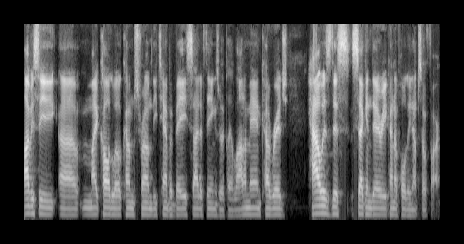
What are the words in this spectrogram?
obviously uh, Mike Caldwell comes from the Tampa Bay side of things, where they play a lot of man coverage. How is this secondary kind of holding up so far?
